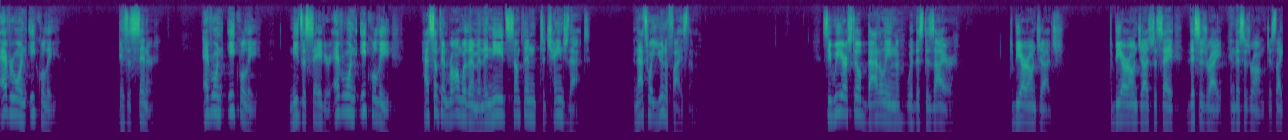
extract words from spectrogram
everyone equally is a sinner. Everyone equally needs a Savior. Everyone equally has something wrong with them and they need something to change that. And that's what unifies them. See, we are still battling with this desire to be our own judge, to be our own judge, to say, this is right and this is wrong, just like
